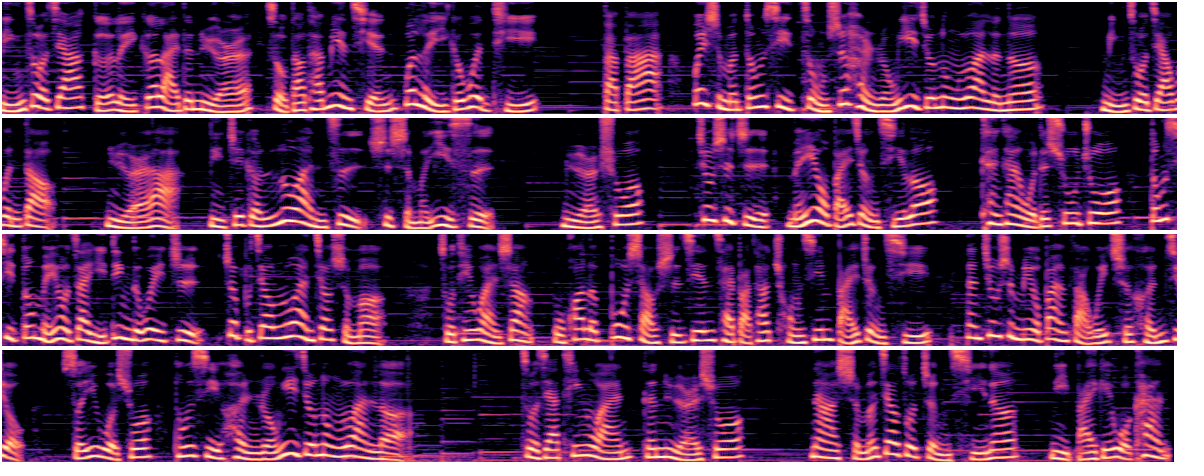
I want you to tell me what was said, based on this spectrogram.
名作家格雷戈莱的女儿走到他面前，问了一个问题：“爸爸，为什么东西总是很容易就弄乱了呢？”名作家问道：“女儿啊，你这个‘乱’字是什么意思？”女儿说：“就是指没有摆整齐喽。看看我的书桌，东西都没有在一定的位置，这不叫乱，叫什么？昨天晚上我花了不少时间才把它重新摆整齐，但就是没有办法维持很久，所以我说东西很容易就弄乱了。”作家听完，跟女儿说：“那什么叫做整齐呢？你摆给我看。”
